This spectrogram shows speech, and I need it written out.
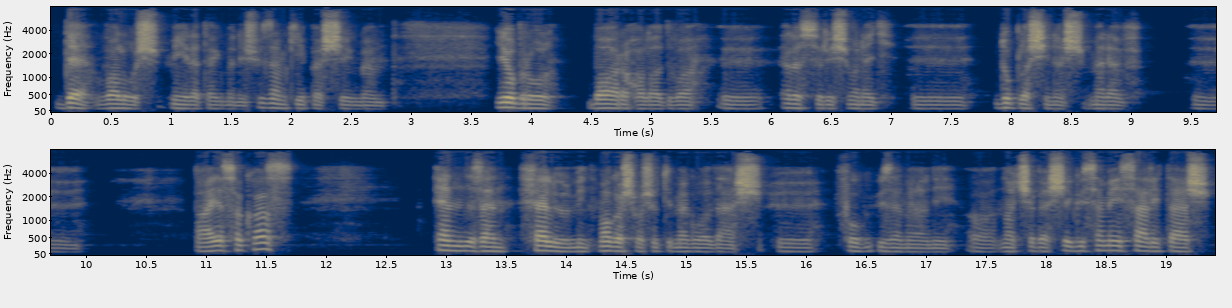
de valós méretekben és üzemképességben. Jobbról balra haladva először is van egy duplasines merev pályaszakasz, ezen felül, mint magasvasúti megoldás fog üzemelni a nagysebességű személyszállítás.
